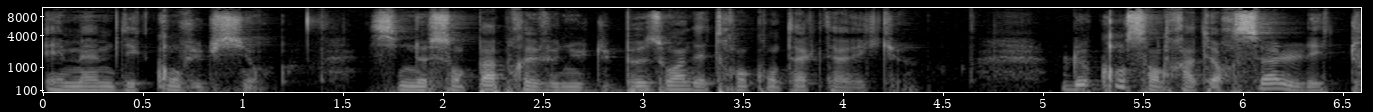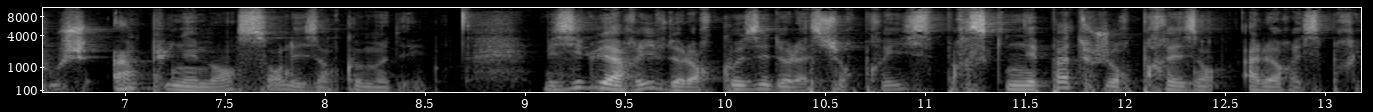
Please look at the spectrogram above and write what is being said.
et même des convulsions, s'ils ne sont pas prévenus du besoin d'être en contact avec eux. Le concentrateur seul les touche impunément sans les incommoder. Mais il lui arrive de leur causer de la surprise parce qu'il n'est pas toujours présent à leur esprit.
